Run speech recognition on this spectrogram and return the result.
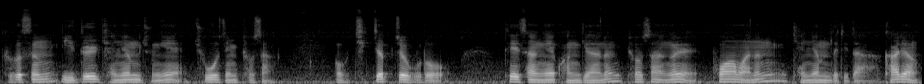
그것은 이들 개념 중에 주어진 표상, 어, 직접적으로 대상에 관계하는 표상을 포함하는 개념들이다. 가령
